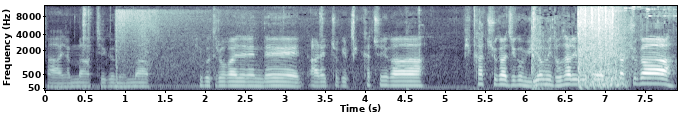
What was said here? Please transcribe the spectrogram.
자, 연막 지금 연막 피고 들어가야 되는데 아래쪽에 피카츄가 피카츄가 지금 위험이 도사리고 있어요. 피카츄가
